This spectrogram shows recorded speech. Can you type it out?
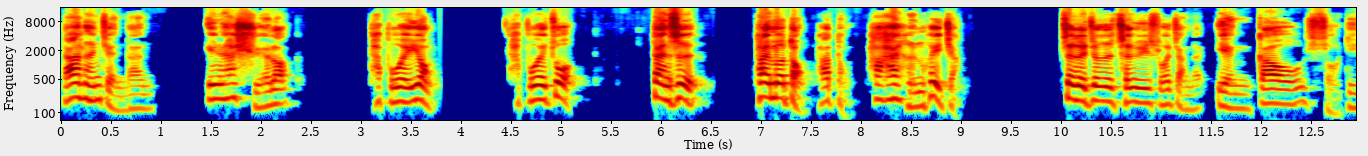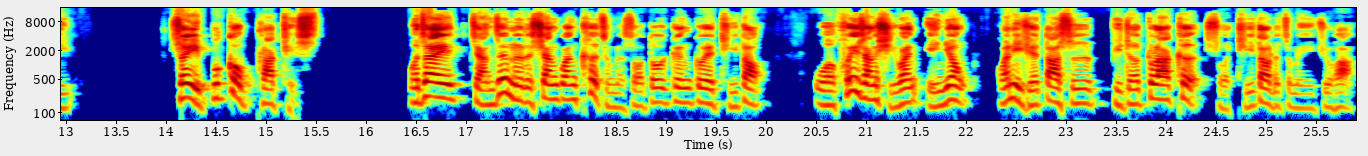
答案很简单。因为他学了，他不会用，他不会做，但是他有没有懂？他懂，他还很会讲。这个就是成语所讲的“眼高手低”，所以不够 practice。我在讲任何的相关课程的时候，都跟各位提到，我非常喜欢引用管理学大师彼得·杜拉克所提到的这么一句话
